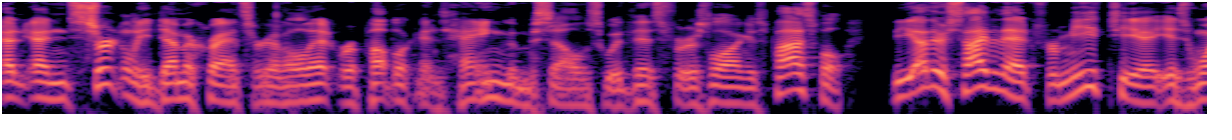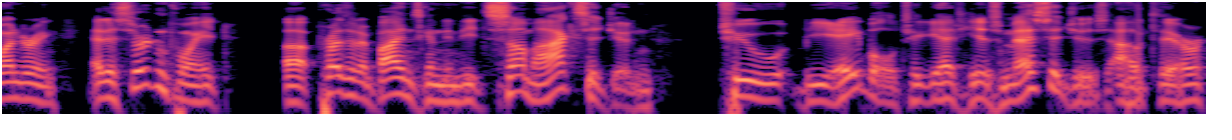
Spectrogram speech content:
and certainly Democrats are going to let Republicans hang themselves with this for as long as possible. The other side of that, for me, Tia, is wondering at a certain point, uh, President Biden's going to need some oxygen to be able to get his messages out there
